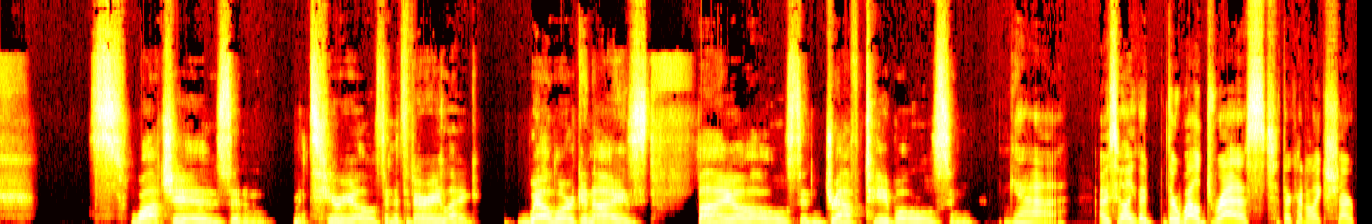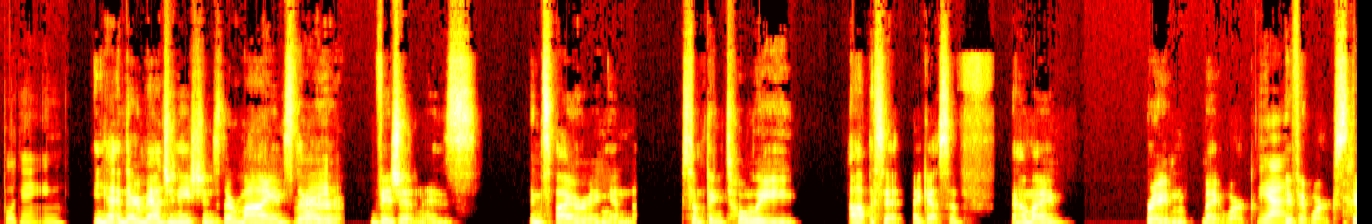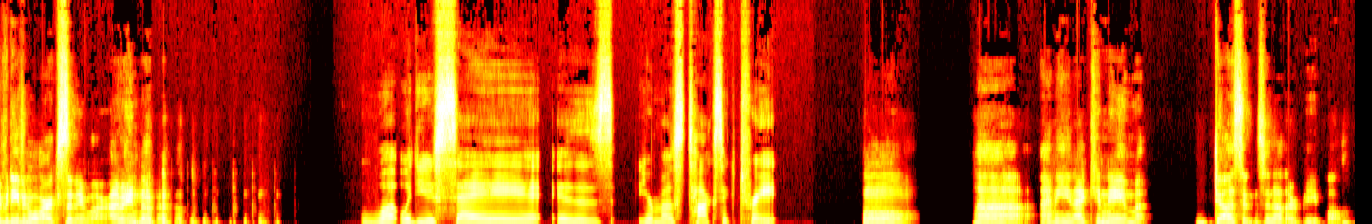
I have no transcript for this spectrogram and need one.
swatches and materials and it's very like well organized files and draft tables and yeah. I always feel like they're they're well dressed. They're kind of like sharp looking. yeah and their imaginations their minds their Right. vision is inspiring and something totally opposite i guess of how my brain might work Yeah. if it works if it even works anymore i mean What would you say is your most toxic trait? oh ah i mean i can name dozens and other people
